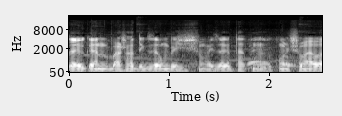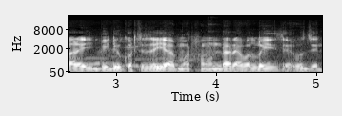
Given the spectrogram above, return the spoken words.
যাই হোক বাসার দিক যেমন বেশি সময় জায়গায় থাকুন কোন সময় আবার এই ভিডিও করতে যাই আমার ফোনটা আবার লই যায়, বুঝছেন?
